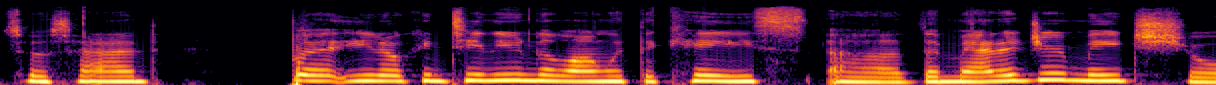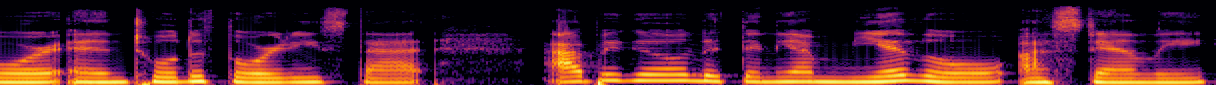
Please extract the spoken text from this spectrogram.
so sad. But, you know, continuing along with the case, uh, the manager made sure and told authorities that Abigail le tenía miedo a Stanley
